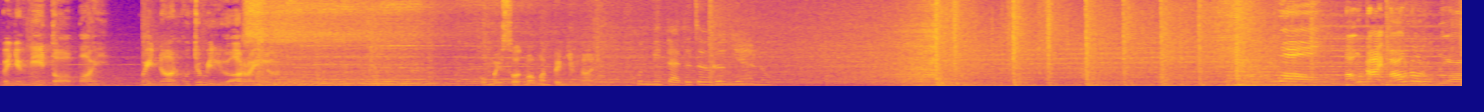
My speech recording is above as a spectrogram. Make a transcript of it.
เป็นอย่างนี้ต่อไป ไม่นานคุณจะไม่เหลืออะไรเลย ผมไม่สนว่ามันเป็นยังไง คุณมีแต่จะเจอเรื่องแย่ลง ว้าวเบาได้เบานะรูปหล่อ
